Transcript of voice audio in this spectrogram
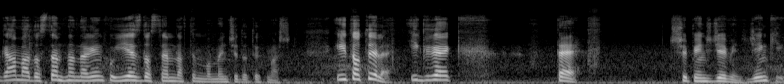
gama dostępna na rynku i jest dostępna w tym momencie do tych maszyn. I to tyle. YT 359. Dzięki.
